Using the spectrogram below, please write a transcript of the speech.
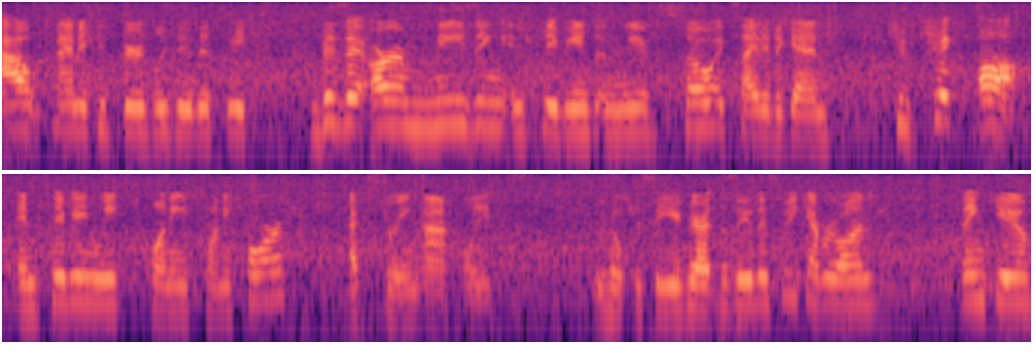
out Connecticut's Beardsley Zoo this week. Visit our amazing amphibians, and we are so excited again to kick off Amphibian Week 2024 Extreme Athletes. We hope to see you here at the zoo this week, everyone. Thank you.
